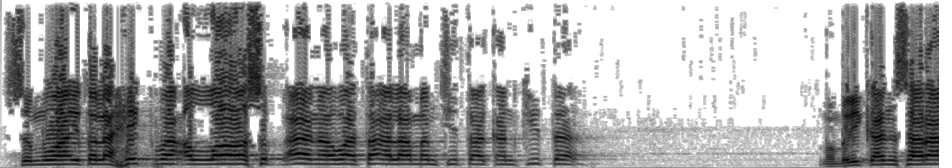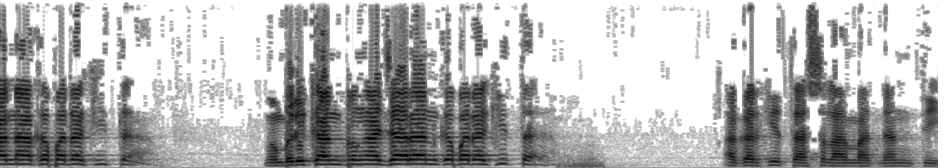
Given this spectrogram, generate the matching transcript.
Semua itulah hikmah Allah subhanahu wa ta'ala menciptakan kita memberikan sarana kepada kita memberikan pengajaran kepada kita agar kita selamat nanti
